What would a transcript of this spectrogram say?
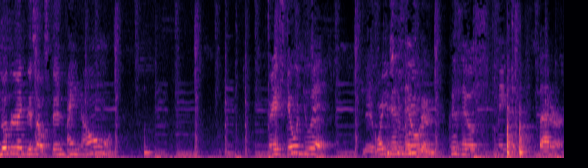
Not like this, Austin. I know. But I still do it. Yeah, why you still do it then? 'cause it'll make it better.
